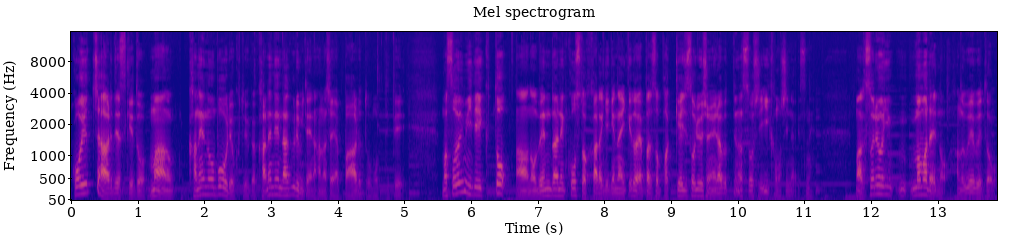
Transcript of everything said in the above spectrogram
こう言っちゃあれですけど、まあ、金の暴力というか、金で殴るみたいな話はやっぱあると思ってて、まあ、そういう意味でいくと、あのベンダーにコストをかかなきゃいけないけど、やっぱりそのパッケージソリューションを選ぶっていうのは少しいいかもしれないですね。まあ、それを今までのあのウェブと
